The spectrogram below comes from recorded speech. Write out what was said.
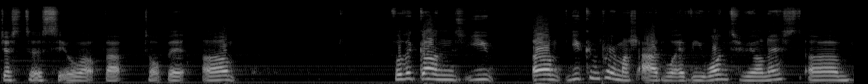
just to seal up that top bit. Um for the guns you um you can pretty much add whatever you want to be honest. Um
